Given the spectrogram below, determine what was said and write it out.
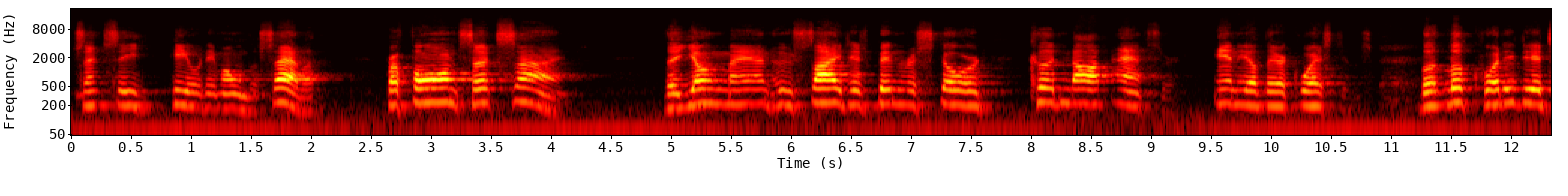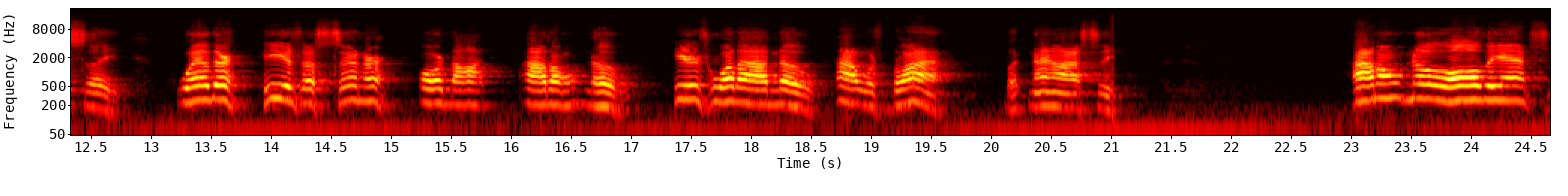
since he healed him on the Sabbath, perform such signs? The young man whose sight has been restored could not answer any of their questions. But look what he did say. Whether he is a sinner or not, I don't know. Here's what I know I was blind, but now I see. I don't know all the answers.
